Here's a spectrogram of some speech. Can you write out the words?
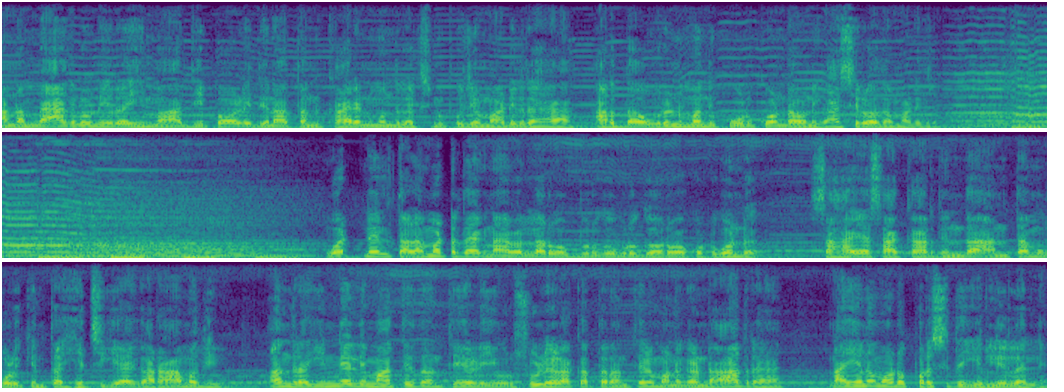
ಆ ನಮ್ಮ ಮ್ಯಾಗಲೋನಿ ರಹಿಮ ದೀಪಾವಳಿ ದಿನ ತನ್ನ ಕಾರ್ಯನ ಮುಂದೆ ಲಕ್ಷ್ಮೀ ಪೂಜೆ ಮಾಡಿದ್ರೆ ಅರ್ಧ ಊರಿನ ಮಂದಿ ಕೂಡ್ಕೊಂಡು ಅವನಿಗೆ ಆಶೀರ್ವಾದ ಮಾಡಿದ್ರು. ಒಟ್ನಲ್ಲಿ ತಳಮಟ್ಟದಾಗ ನಾವೆಲ್ಲರೂ ಒಬ್ರಿಗೊಬ್ರು ಗೌರವ ಕೊಟ್ಕೊಂಡು ಸಹಾಯ ಸಹಕಾರದಿಂದ ಅಂತಮಗಳಿಗಿಂತ ಹೆಚ್ಚಿಗೆಯಾಗಿ ಆರಾಮದೀವಿ. ಅಂದ್ರೆ ಇನ್ನೆಲ್ಲಿ ಮಾತಿದಂತೇಳಿ ಇವ್ರು ಸುಳ್ಳು ಹೇಳಕತ್ತಾರ ಅಂತೇಳಿ ಮನಗಂಡ ಆದ್ರೆ ನಾ ಏನು ಮಾಡೋ ಪರಿಸ್ಥಿತಿ ಇರಲಿಲ್ಲ ಅಲ್ಲಿ.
